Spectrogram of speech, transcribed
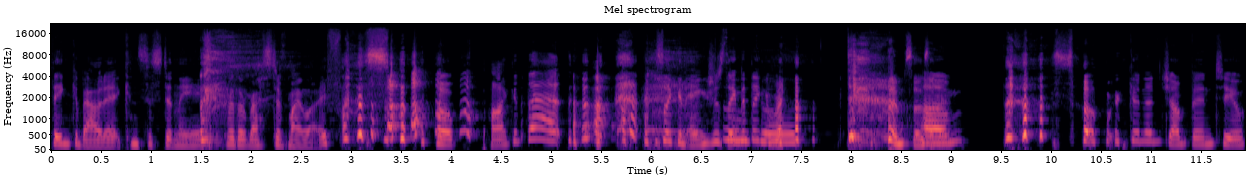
think about it consistently for the rest of my life. so pocket that. it's like an anxious thing to Oh, think God. about. I'm so sorry. Um, so we're gonna jump into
